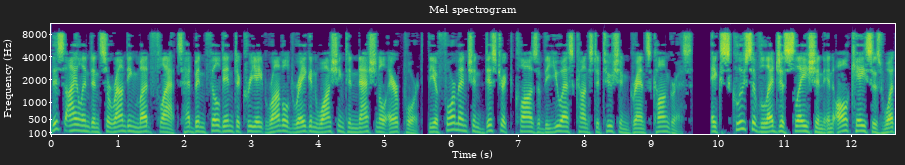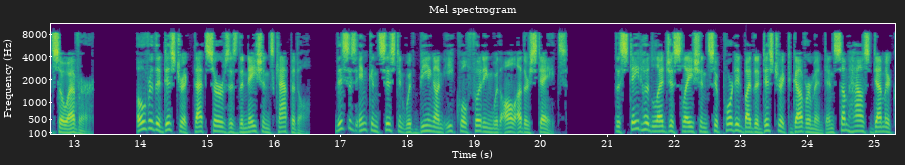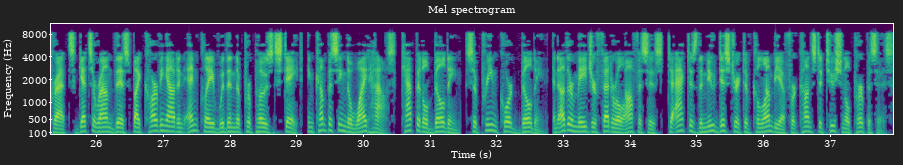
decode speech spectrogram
This island and surrounding mud flats had been filled in to create Ronald Reagan Washington National Airport. The aforementioned District Clause of the U.S. Constitution grants Congress exclusive legislation in all cases whatsoever over the district that serves as the nation's capital. This is inconsistent with being on equal footing with all other states. The statehood legislation supported by the district government and some House Democrats gets around this by carving out an enclave within the proposed state, encompassing the White House, Capitol Building, Supreme Court Building, and other major federal offices, to act as the new District of Columbia for constitutional purposes.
